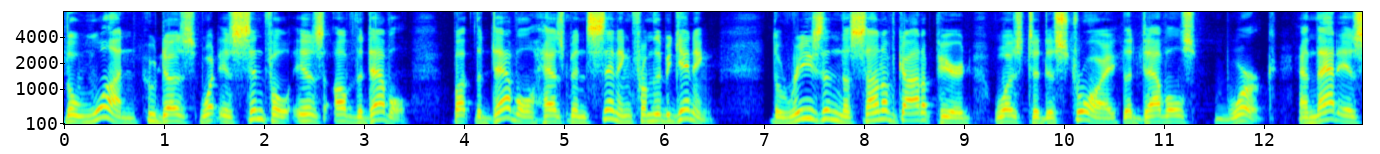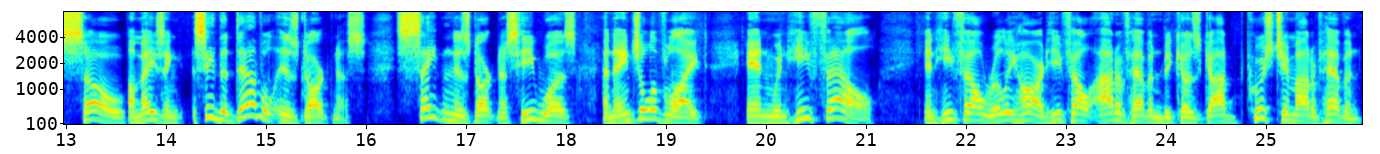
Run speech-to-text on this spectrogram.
The one who does what is sinful is of the devil, but the devil has been sinning from the beginning. The reason the Son of God appeared was to destroy the devil's work. And that is so amazing. See, the devil is darkness. Satan is darkness. He was an angel of light, and when he fell, and he fell really hard. He fell out of heaven because God pushed him out of heaven,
